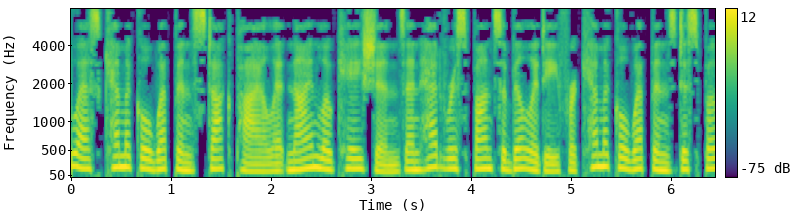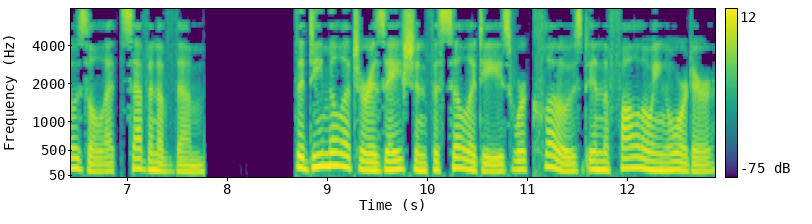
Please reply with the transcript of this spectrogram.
U.S. chemical weapons stockpile at nine locations and had responsibility for chemical weapons disposal at seven of them. The demilitarization facilities were closed in the following order.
